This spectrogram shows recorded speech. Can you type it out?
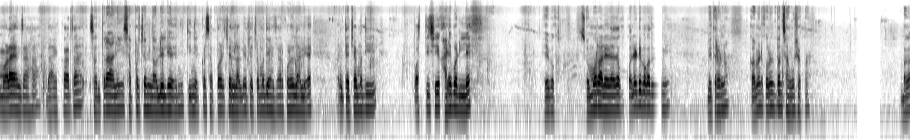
मळा यांचा हा दहा एकरचा संत्रा आणि सफरचंद लावलेले आहे आणि तीन एकर सफरचंद लावले त्याच्यामध्ये हजार फळं लावले आहे. आणि त्याच्यामध्ये पस्तीसशे खाडे पडलेले आहेत. हे बघा समोर आलेलं आहे. क्वालिटी बघा तुम्ही. मित्रांनो कमेंट करून पण सांगू शकता. बघा.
